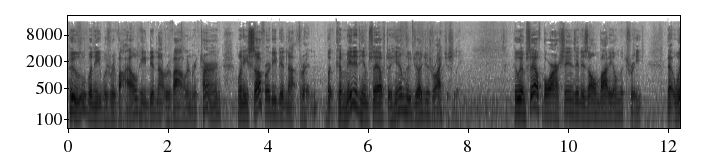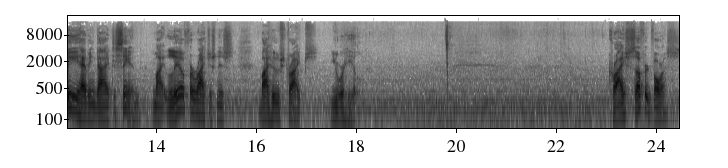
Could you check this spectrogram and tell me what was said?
Who, when he was reviled, he did not revile in return. When he suffered, he did not threaten, but committed himself to him who judges righteously, who himself bore our sins in his own body on the tree, that we, having died to sin, might live for righteousness, by whose stripes you were healed. Christ suffered for us.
